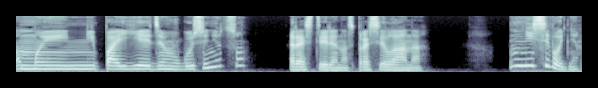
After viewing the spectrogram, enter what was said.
«Мы не поедем в гусеницу?» — растерянно спросила она. «Не сегодня».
